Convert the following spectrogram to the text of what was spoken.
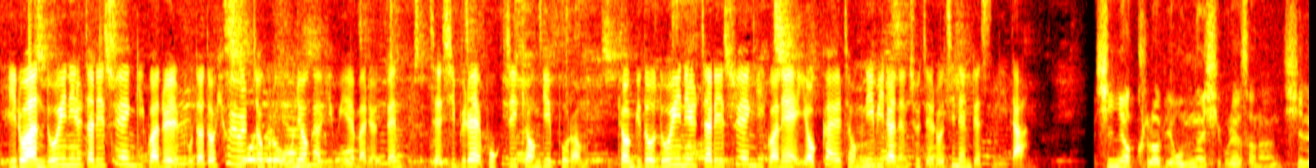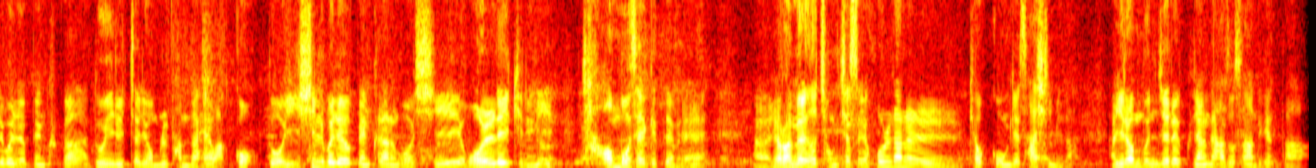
이러한 노인 일자리 수행 기관을 보다 더 효율적으로 운영하기 위해 마련된 제11회 복지 경기 포럼 경기도 노인 일자리 수행 기관의 역할 정립이라는 주제로 진행됐습니다. 시니어 클럽이 없는 시군에서는 실버인력뱅크가 노인 일자리 업무를 담당해 왔고 또 이 실버인력뱅크라는 것이 원래 기능이 자원봉사였기 때문에 어, 여러 면에서 정체성의 혼란을 겪어온 게 사실입니다. 아, 이런 문제를 그냥 놔둬서는 안 되겠다.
